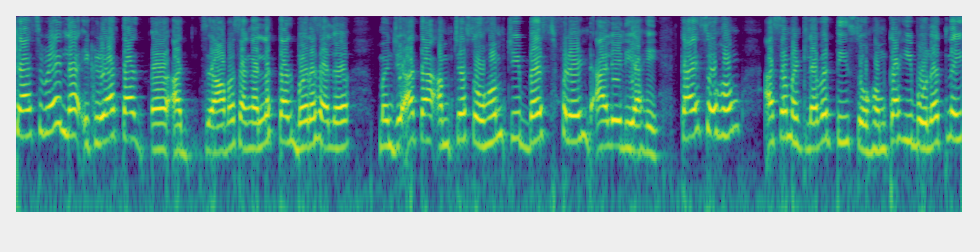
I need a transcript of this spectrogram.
त्याच वेळेला इकडे आता आज- आबा सांगायला लागतात बरं झालं. म्हणजे आता आमच्या सोहमची बेस्ट फ्रेंड आलेली आहे. काय सोहम? असं म्हटल्यावरती सोहम काही बोलत नाही.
